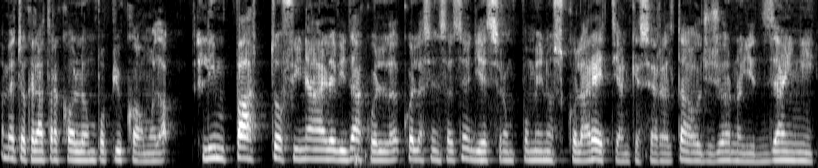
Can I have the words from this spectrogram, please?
ammetto che la tracolla è un po' più comoda. L'impatto finale vi dà quel, quella sensazione di essere un po' meno scolaretti, anche se in realtà oggigiorno gli zaini,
